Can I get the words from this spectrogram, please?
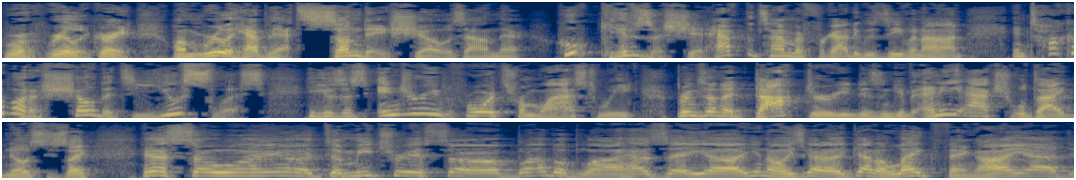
We're really great. I'm really happy that Sunday show is on there. Who gives a shit? Half the time I forgot he was even on. And talk about a show that's useless. He gives us injury reports from last week, brings on a doctor. He doesn't give any actual diagnosis. He's like, yeah, so, uh, yeah, Demetrius, uh, blah, blah, blah, has a, uh, you know, he's got a, got a leg thing. Oh, yeah,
